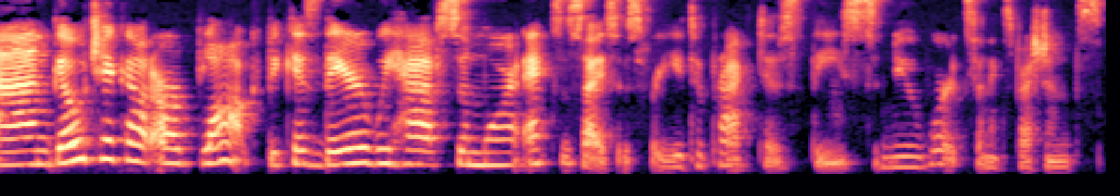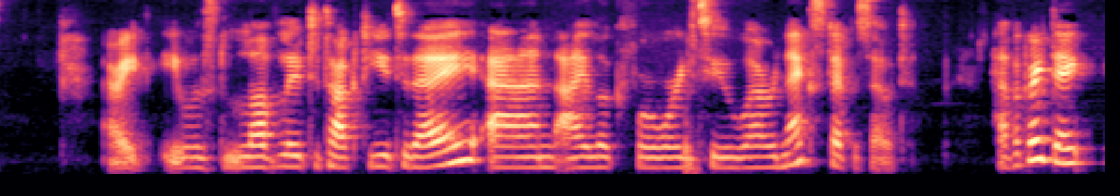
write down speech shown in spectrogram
And go check out our blog because there we have some more exercises for you to practice these new words and expressions. All right, it was lovely to talk to you today, and I look forward to our next episode. Have a great day.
